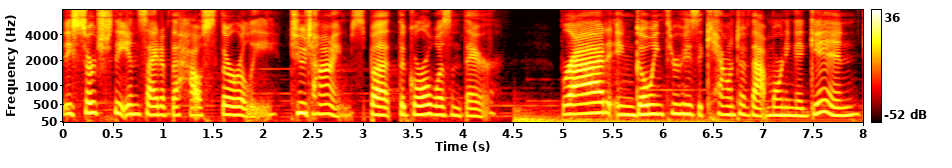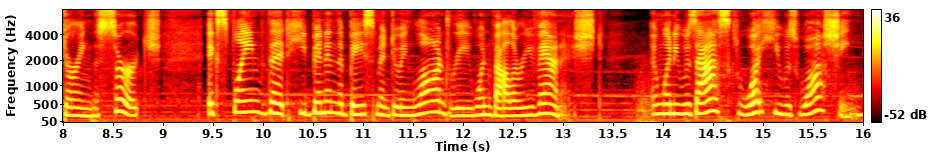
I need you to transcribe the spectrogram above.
They searched the inside of the house thoroughly, two times, but the girl wasn't there. Brad, in going through his account of that morning again during the search, explained that he'd been in the basement doing laundry when Valiree vanished. And when he was asked what he was washing,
